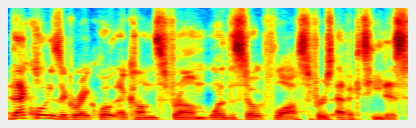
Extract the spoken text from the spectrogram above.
That quote is a great quote that comes from one of the Stoic philosophers, Epictetus.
